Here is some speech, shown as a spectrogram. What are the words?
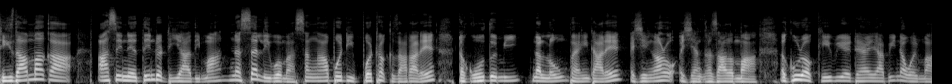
ဒီကစားမက အာဆင်နယ်အသင်းတွေဒီယာဒီမှာ24ပွဲမှာ15ပွဲထိပွဲထွက်ကစားထားတယ်တကိုးသွင်းပြီးနှလုံးပိုင်ထားတယ်အရင်ကတော့အရန်ကစားသမားအခုတော့ဂေဗရီယယ်ဒန်ယာပြီးနောက်ပိုင်းမှာ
